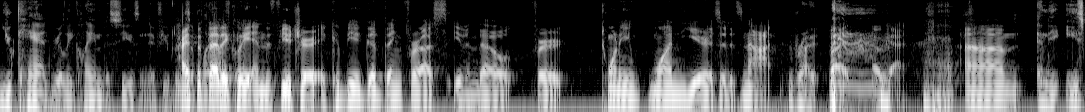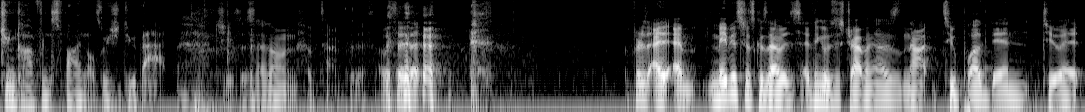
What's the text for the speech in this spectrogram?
you can't really claim the season if you lose hypothetically, in the future, it could be a good thing for us, even though for 21 years it is not. right. But okay. um, In the Eastern Conference Finals, we should do that. Jesus, I don't have time for this. I would say that. First, I, I maybe it's just because I was. I think it was just traveling. I was not too plugged in to it.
